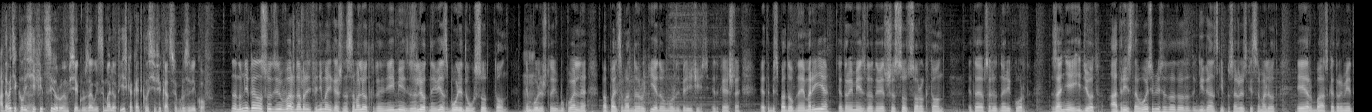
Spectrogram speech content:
А давайте классифицируем все грузовые самолеты. Есть какая-то классификация грузовиков? Да, но мне казалось, что важно обратить внимание, конечно, на самолет, который не имеет взлетный вес более 200 тонн. Тем более, что их буквально по пальцам одной руки, я думаю, можно перечесть. Это, конечно, это бесподобная Мрия, которая имеет взлетный вес 640 тонн. Это абсолютно рекорд. За ней идет А380, вот, этот гигантский пассажирский самолет Airbus, который имеет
